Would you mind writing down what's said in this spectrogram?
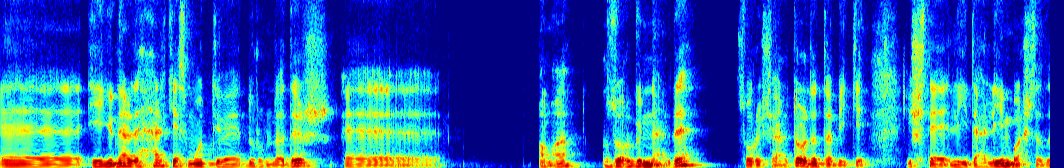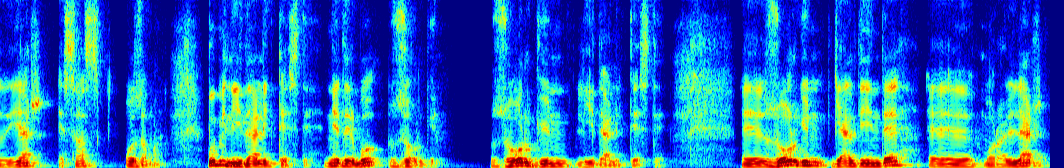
E, iyi günlerde herkes motive durumdadır. E, ama zor günlerde soru işareti orada tabii ki. İşte liderliğin başladığı yer esas o zaman. Bu bir liderlik testi. Nedir bu? Zor gün. Zor gün liderlik testi. Ee, zor gün geldiğinde e, moraller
